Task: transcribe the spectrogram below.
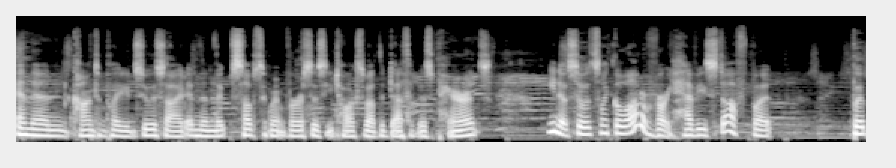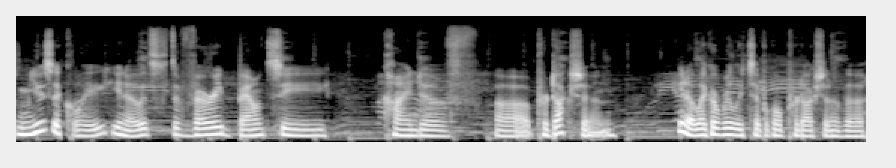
and then contemplating suicide. And then the subsequent verses, he talks about the death of his parents. You know, so it's like a lot of very heavy stuff, but but musically, you know, it's the very bouncy kind of uh, production. You know, like a really typical production of the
